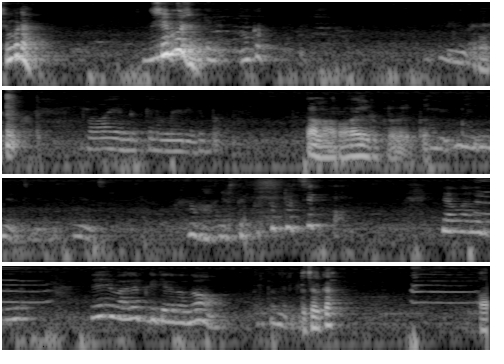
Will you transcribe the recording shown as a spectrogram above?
ശംഭുടാ ശംഭു ശംഭു. നമുക്ക് റോയൽ ലുക്കിലുള്ള ഒരു ഇരിപ്പ്. ആണോ റോയൽ ഇരിപ്പ്? ഞാൻ വാലെടുത്തത് ഏയ് വല പിടിക്കരുതെന്നോ? ചെറുക്ക ആ.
